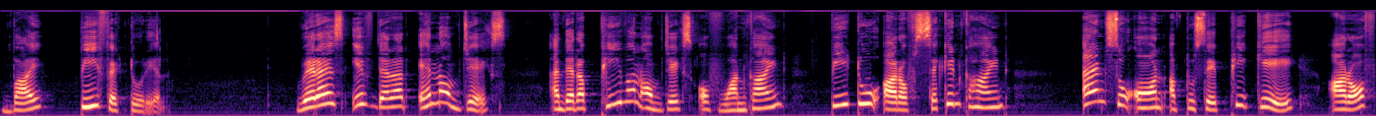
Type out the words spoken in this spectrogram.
by p factorial. Whereas, if there are n objects and there are p 1 objects of one kind, p 2 are of second kind and so on up to say p k are of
